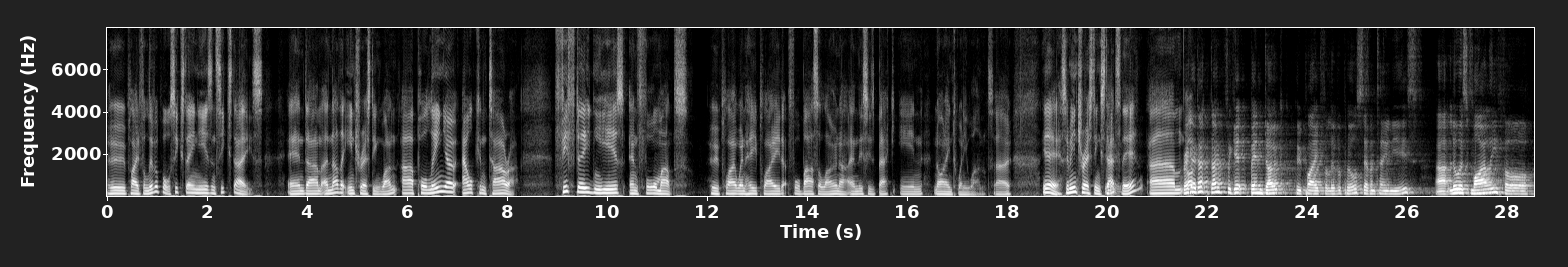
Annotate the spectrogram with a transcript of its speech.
who played for Liverpool, 16 years and six days. And um, another interesting one, uh, Paulinho Alcantara, 15 years and four months, who play when he played for Barcelona, and this is back in 1921. So, yeah, some interesting stats there. Um, Grego, I- don't, don't forget Ben Doak, who played for Liverpool 17 years. Uh, Lewis Miley for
